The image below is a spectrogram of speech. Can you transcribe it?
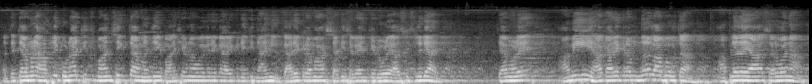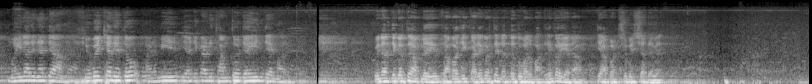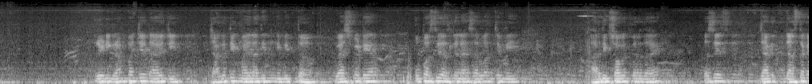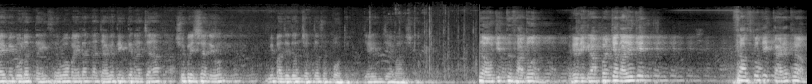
त्याच्यामुळे आपली कोणाचीच मानसिकता म्हणजे भाषणं वगैरे काय ऐकण्याची नाही कार्यक्रमासाठी सगळ्यांचे डोळे आसुसलेले आहेत. त्यामुळे आम्ही हा कार्यक्रम न लाभवता आपल्याला या सर्वांना महिला दिनाच्या शुभेच्छा देतो आणि मी या ठिकाणी थांबतो. जय हिंद जय महाराज विनंती करते आपले सामाजिक कार्यकर्ते नंदकुमार मांजरेकर यांना की आपण शुभेच्छा द्याव्या रेडी ग्रामपंचायत आयोजित जागतिक महिला दिन निमित्त व्यासपीठेवर उपस्थित असलेल्या सर्वांचे मी हार्दिक स्वागत करत आहे. तसेच जाग जास्त काही मी बोलत नाही सर्व महिलांना जागतिक दिनाच्या शुभेच्छा देऊन मी माझे दोन शब्द संपवतो. जय हिंद जय महाराष्ट्र. औचित्य साधून रेडी ग्रामपंचायत आयोजित. सांस्कृतिक कार्यक्रम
